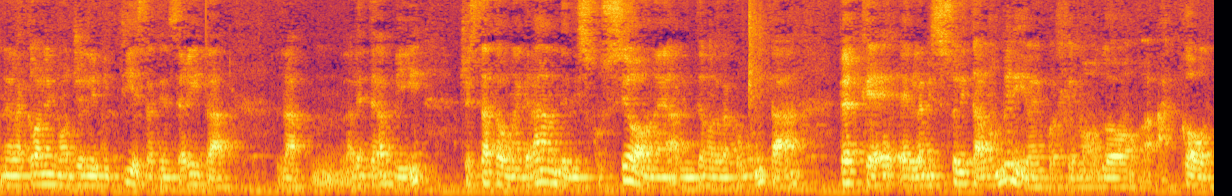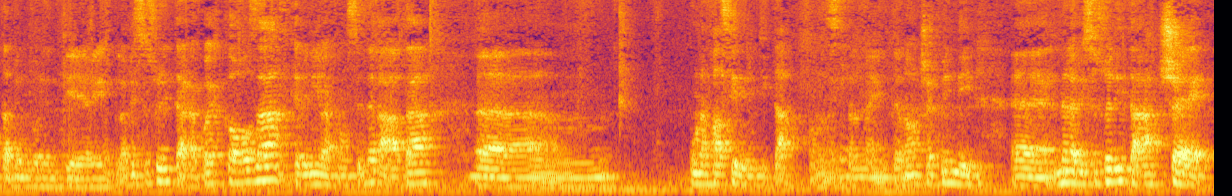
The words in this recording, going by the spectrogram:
nell'acronimo GLBT è stata inserita la, la lettera B, c'è stata una grande discussione all'interno della comunità perché eh, la bisessualità non veniva in qualche modo accolta ben volentieri. La bisessualità era qualcosa che veniva considerata ehm, una falsa identità fondamentalmente, sì. no? cioè, quindi eh, nella bisessualità c'è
